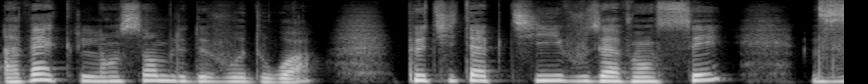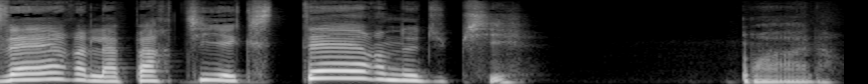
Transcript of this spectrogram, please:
avec l'ensemble de vos doigts. Petit à petit, vous avancez vers la partie externe du pied. Voilà.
